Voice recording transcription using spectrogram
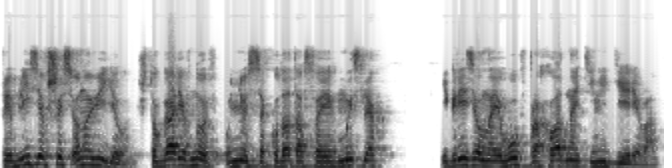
Приблизившись, он увидел, что Гарри вновь унесся куда-то в своих мыслях и грезил наяву в прохладной тени дерева.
